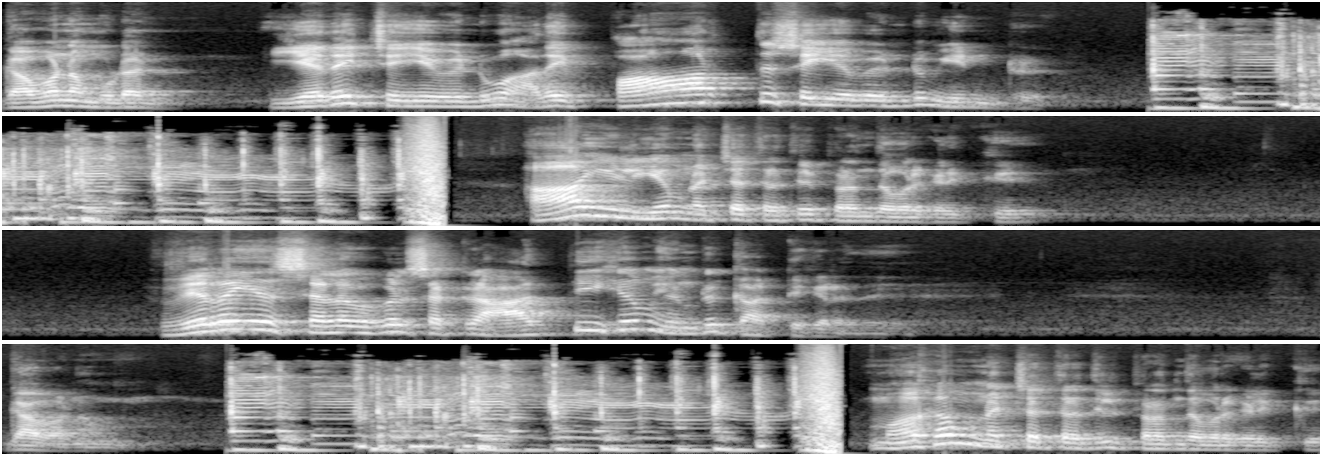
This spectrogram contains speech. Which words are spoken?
கவனமுடன் எதை செய்ய வேண்டுமோ அதை பார்த்து செய்ய வேண்டும் என்று ஆயில்யம் நட்சத்திரத்தில் பிறந்தவர்களுக்கு விரய செலவுகள் சற்று அதிகம் என்று காட்டுகிறது. கவனம். மகம் நட்சத்திரத்தில் பிறந்தவர்களுக்கு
